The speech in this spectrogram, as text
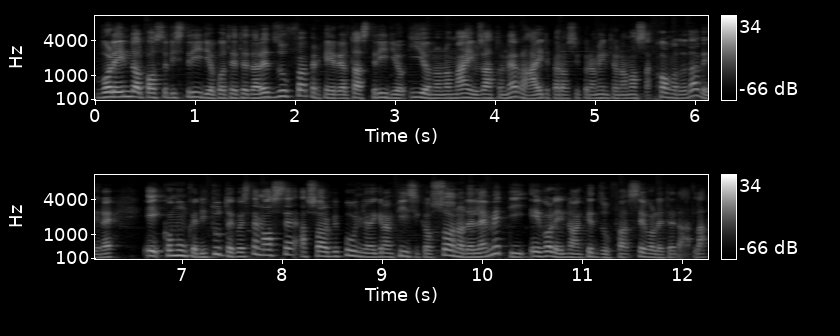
Volendo al posto di Stridio potete dare Zuffa perché in realtà Stridio io non l'ho mai usato nel raid, però sicuramente è una mossa comoda da avere e comunque di tutte queste mosse Pugno e Gran Fisico sono delle MT e volendo anche Zuffa se volete darla.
